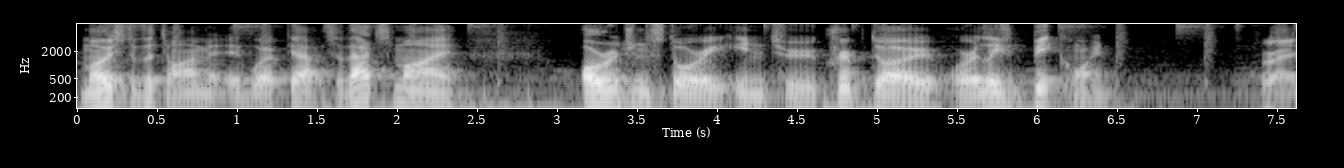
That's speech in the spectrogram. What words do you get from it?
most of the time it, it worked out. So that's my origin story into crypto, or at least Bitcoin. Right.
